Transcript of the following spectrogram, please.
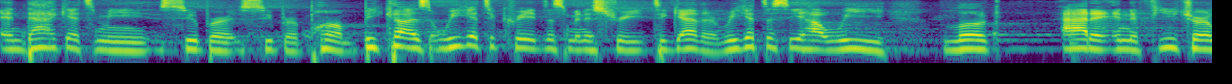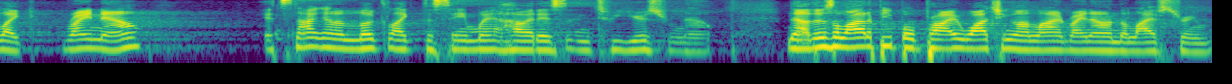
And that gets me super, super pumped because we get to create this ministry together. We get to see how we look at it in the future. Like right now, it's not going to look like the same way how it is in two years from now. Now, there's a lot of people probably watching online right now on the live stream.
